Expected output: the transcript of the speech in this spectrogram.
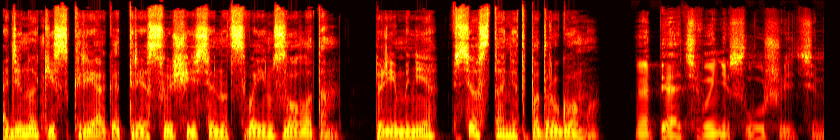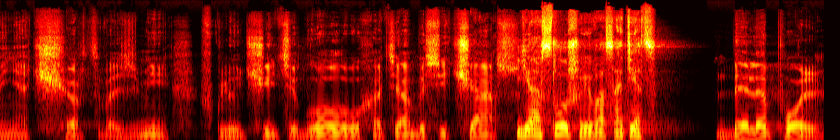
Одинокий скряга, трясущийся над своим золотом. При мне все станет по-другому. Опять вы не слушаете меня, черт возьми. Включите голову хотя бы сейчас. Я слушаю вас, отец. Деляполь,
